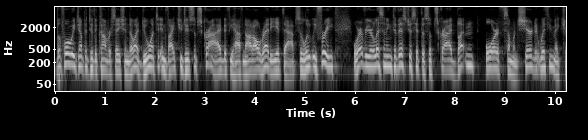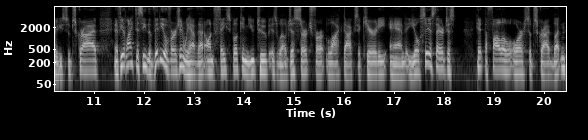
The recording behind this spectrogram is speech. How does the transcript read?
Before we jump into the conversation, though, I do want to invite you to subscribe if you have not already. It's absolutely free. Wherever you're listening to this, just hit the subscribe button, or if someone shared it with you, make sure you subscribe. And if you'd like to see the video version, we have that on Facebook and YouTube as well. Just search for LockDoc Security, and you'll see us there. Just hit the follow or subscribe button.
